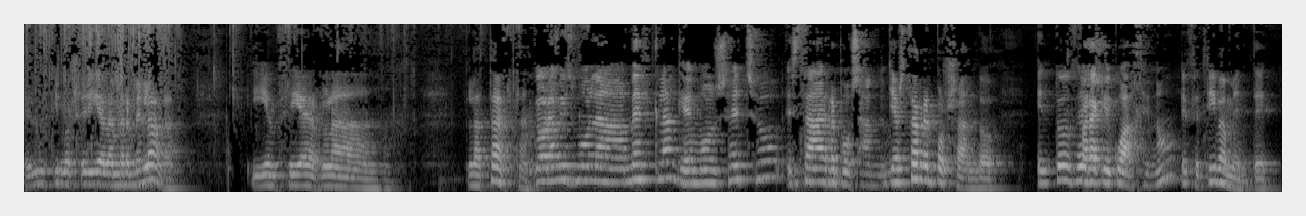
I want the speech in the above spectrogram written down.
El último sería la mermelada. Y enfriar la, la tarta. Porque ahora mismo la mezcla que hemos hecho está reposando. Ya está reposando. Entonces, Para que cuaje, ¿no? Efectivamente.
